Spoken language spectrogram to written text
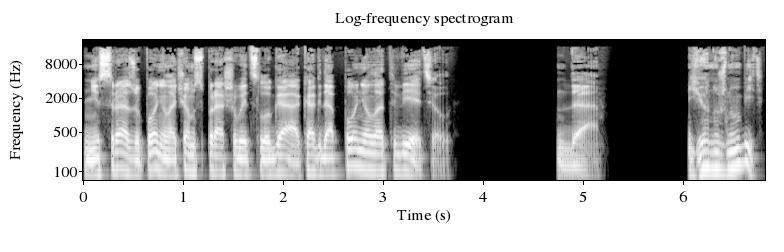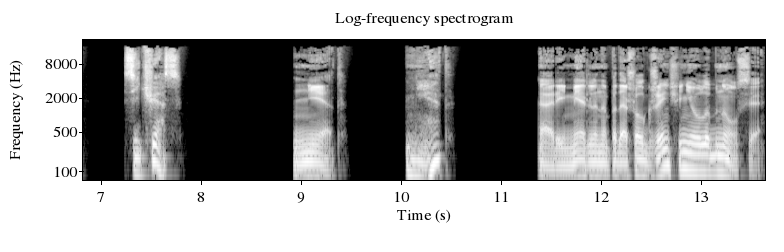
Не сразу понял, о чем спрашивает слуга, а когда понял, ответил. «Да». «Ее нужно убить. Сейчас». «Нет». «Нет?» Ари медленно подошел к женщине и улыбнулся.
